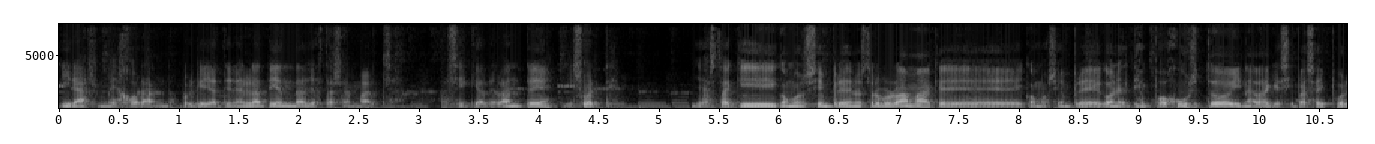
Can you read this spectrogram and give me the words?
irás mejorando, porque ya tienes la tienda, ya estás en marcha. Así que adelante y suerte. Y hasta aquí, como siempre, nuestro programa, que como siempre con el tiempo justo y nada, que si pasáis por,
